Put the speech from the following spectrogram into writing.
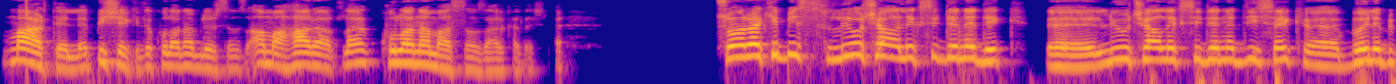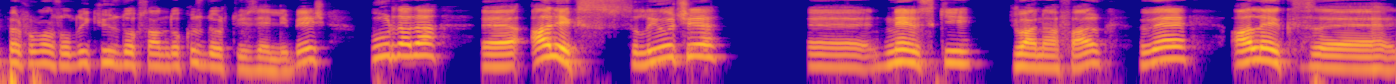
Martel'le bir şekilde kullanabilirsiniz. Ama Harald'la kullanamazsınız arkadaşlar. Sonraki biz Lioche Alex'i denedik. E, Lioche Alex'i denediysek e, böyle bir performans oldu. 299 455. Burada da e, Alex Lioche, e, Nevski, Joanna Fark ve Alex e,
